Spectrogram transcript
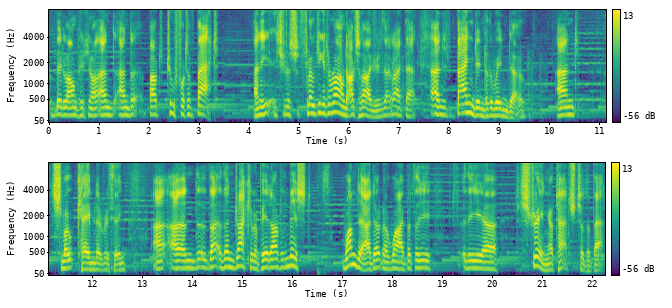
a big long fishing rod, and, and about two foot of bat. And he, she was floating it around outside like that. And it banged into the window, and smoke came and everything. Uh, and that, then Dracula appeared out of the mist. One day, I don't know why, but the, the uh, string attached to the bat,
